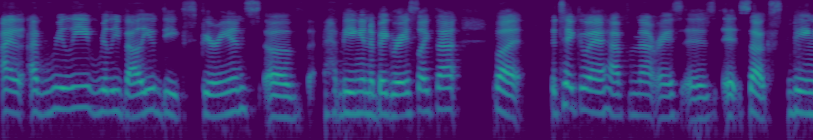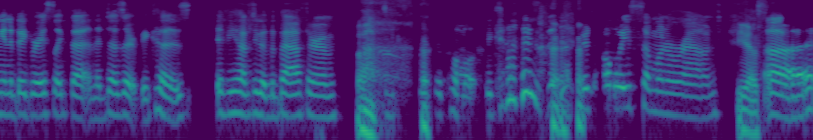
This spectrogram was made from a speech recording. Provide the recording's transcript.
I, I really, really valued the experience of being in a big race like that. But the takeaway I have from that race is it sucks being in a big race like that in the desert because if you have to go to the bathroom, it's difficult because there's always someone around. yes, Uh,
